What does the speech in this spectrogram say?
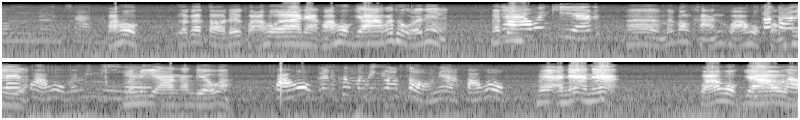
ลงเนินชันขวาหกแล้วก็ต่อด้วยขวาหกอะเนี่ย ขวาหกยาวก็ถูกแล้วนี่ไม่ต้อง ยาวเว้นเขียนเออไม่ต้องขันขวาหกก็สองตอนทีแรกอะขวาหกมันไม่มีไงมันมีกี่อันอันเดียวอะ ขวาหกก็เพิ่งมาวิ่งรอบสองเนี่ย ขวาหกแม่อันเนี้ยอันเนี้ยขวาหกยาวขวา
